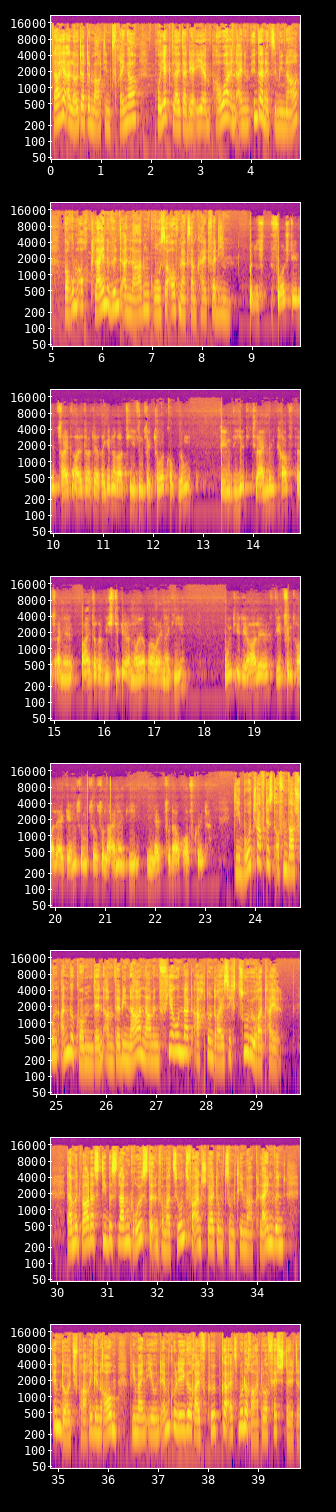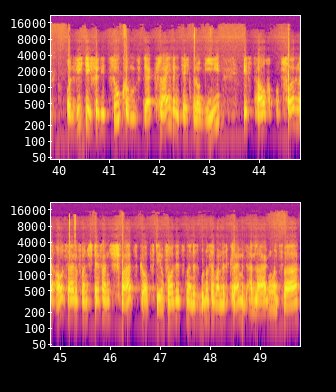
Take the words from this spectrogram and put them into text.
Daher erläuterte Martin Frenger, Projektleiter der EM Power, in einem Internetseminar, warum auch kleine Windanlagen große Aufmerksamkeit verdienen. Für das bevorstehende Zeitalter der regenerativen Sektorkopplung sehen wir die Kleinwindkraft als eine weitere wichtige erneuerbare Energie und ideale dezentrale Ergänzung zur Solarenergie im Netz oder auch off-grid. Die Botschaft ist offenbar schon angekommen, denn am Webinar nahmen 438 Zuhörer teil. Damit war das die bislang größte Informationsveranstaltung zum Thema Kleinwind im deutschsprachigen Raum, wie mein E&M-Kollege Ralf Köpke als Moderator feststellte. Und wichtig für die Zukunft der Kleinwindtechnologie ist auch folgende Aussage von Stefan Schwarzkopf, dem Vorsitzenden des Bundesverbandes Kleinwindanlagen. Und zwar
